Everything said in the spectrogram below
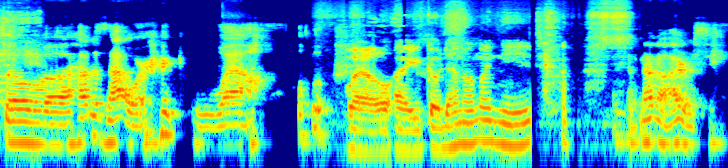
So uh, how does that work? Wow. well, I go down on my knees. no, no, I receive.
